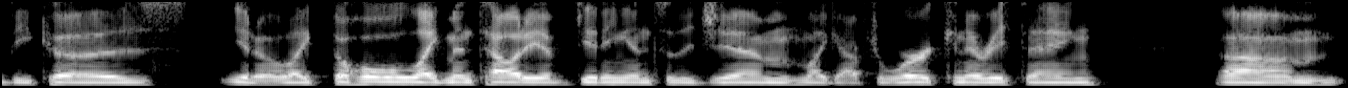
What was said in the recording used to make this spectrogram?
because you know like the whole like mentality of getting into the gym like after work and everything um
